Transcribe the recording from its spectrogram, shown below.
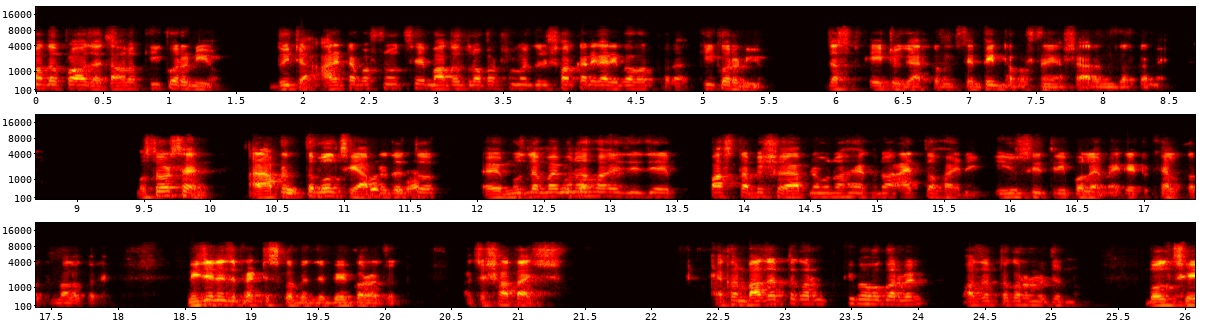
মাদক পাওয়া যায় তাহলে কি করে নিও? দুইটা। আরেকটা প্রশ্ন হচ্ছে মাদকদ্রব্য অপ্রসঙ্গের যদি সরকারি গাড়ি ব্যবহার করা কি করে নিও? জাস্ট এইটুকু আর কোনো তিনটা প্রশ্নই আসে আর দরকার নেই। বুঝতে পারছেন? আর আপনাদের তো বলছি আপনাদের তো এই মুসলিম ভাই মনে হয় যে যে পাঁচটা বিষয় আপনার মনে হয় এখনও আয়ত্ত হয়নি। ইউসি ত্রিপল এম এটা একটু খেয়াল করবেন ভালো করে। নিজে নিজে প্র্যাকটিস করবেন যে বের করার জন্য। আচ্ছা সাতাইশ। এখন বাজারতকরণ কীভাবে করবেন? বাজারতকরণের জন্য। বলছে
